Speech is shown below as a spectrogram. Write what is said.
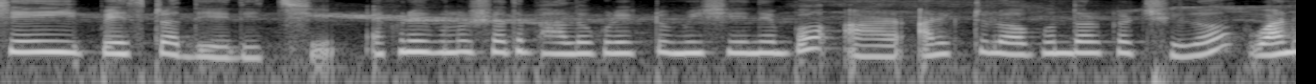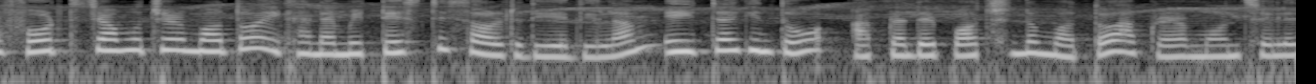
সেই পেস্টটা দিয়ে দিচ্ছি। এখন এগুলোর সাথে ভালো করে একটু মিশিয়ে নেব। আর আরেকটু লবণ দরকার ছিল। ওয়ান ফোর্থ চামচের মতো এখানে আমি টেস্টি সল্ট দিয়ে দিলাম। এইটা কিন্তু আপনাদের পছন্দ মতো আপনারা মন চেলে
